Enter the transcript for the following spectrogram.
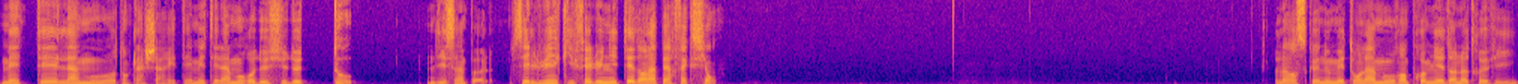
Mettez l'amour, donc la charité, mettez l'amour au-dessus de tout, dit Saint Paul. C'est lui qui fait l'unité dans la perfection. Lorsque nous mettons l'amour en premier dans notre vie,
